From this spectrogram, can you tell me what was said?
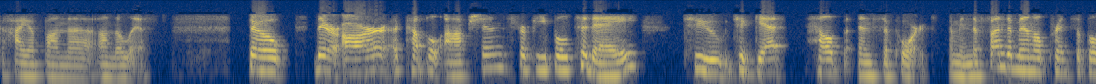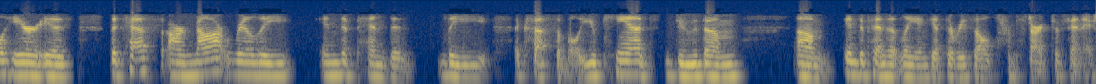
high up on the on the list. So there are a couple options for people today to to get help and support. I mean, the fundamental principle here is the tests are not really independently accessible. You can't do them um, independently and get the results from start to finish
